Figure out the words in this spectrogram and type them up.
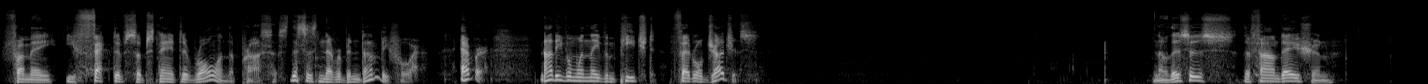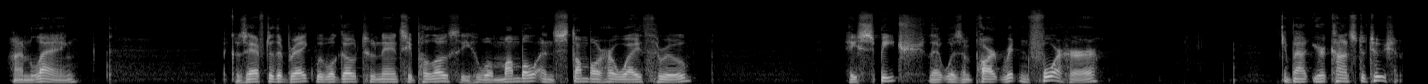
from a effective substantive role in the process. This has never been done before, ever. Not even when they've impeached federal judges. Now, this is the foundation I'm laying because after the break, we will go to Nancy Pelosi, who will mumble and stumble her way through a speech that was in part written for her about your Constitution.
